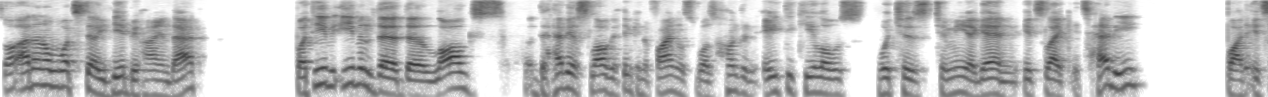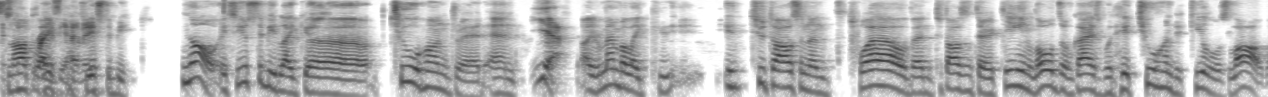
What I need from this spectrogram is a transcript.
So I don't know what's the idea behind that. But even, even the, the logs, the heaviest log, I think in the finals was 180 kilos, which is to me, again, it's like, it's heavy, but it's, it's not, not like heavy. it used to be. No, it used to be like uh, 200. And yeah, I remember like in 2012 and 2013, loads of guys would hit 200 kilos log,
